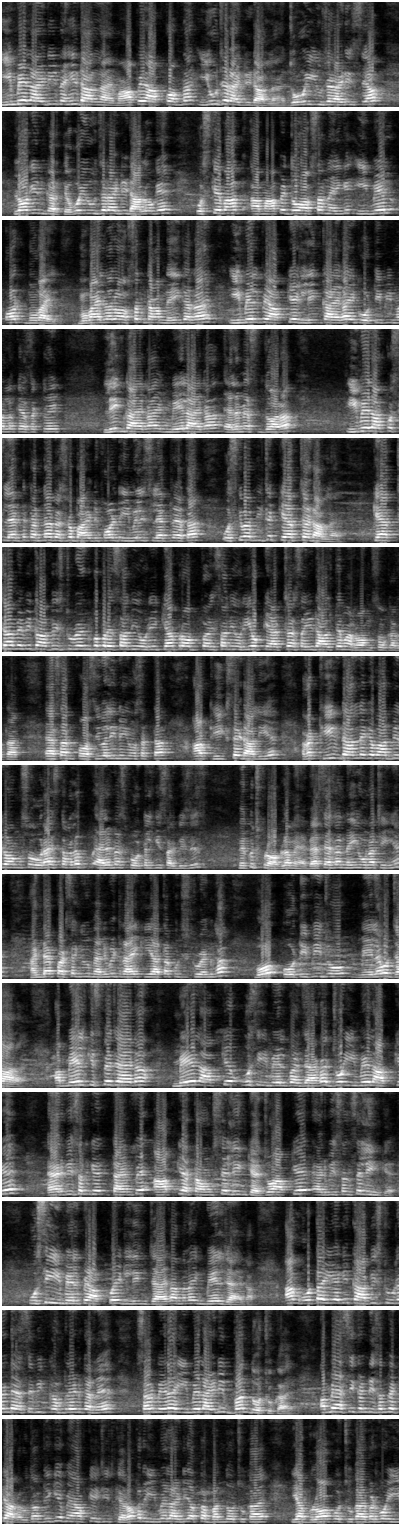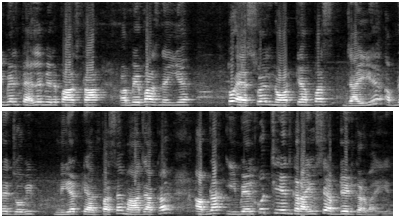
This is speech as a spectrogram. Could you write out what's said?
ईमेल आईडी नहीं डालना है। वहाँ पे आपको अपना यूज़र आईडी डालना है। जो भी यूज़र आईडी से आप लॉग इन करते हो, वो यूज़र आईडी डालोगे, उसके बाद वहाँ पे दो ऑप्शन रहेंगे ईमेल और मोबाइल मोबाइल वाला ऑप्शन काम नहीं कर रहा है। ईमेल पे आपके एक लिंक आएगा, एक ओटीपी मतलब कह सकते हो, एक लिंक आएगा, एक मेल आएगा एलएमएस द्वारा। ईमेल आपको सिलेक्ट करना है, वैसे तो बाय डिफ़ॉल्ट ईमेल ही सिलेक्ट रहता है। उसके बाद नीचे कैप्चा डालना है। कैप्चा में भी काफ़ी स्टूडेंट को परेशानी हो रही है। क्या परेशानी हो रही है? वो कैप्चा सही डालते वहाँ रॉन्ग शो करता है। ऐसा पॉसिबल ही नहीं हो सकता। आप ठीक से डालिए। अगर ठीक डालने के बाद भी रॉन्ग शो हो रहा है, इसका मतलब एलएमएस पोर्टल की सर्विसेज़ में कुछ प्रॉब्लम है। वैसे ऐसा नहीं होना चाहिए। हंड्रेड परसेंट क्योंकि मैंने भी ट्राई किया था कुछ स्टूडेंट का। वो ओटीपी जो मेल है वो जा रहा है। अब मेल किस पे जाएगा? मेल आपके उस ईमेल पर जाएगा जो ईमेल आपके एडमिशन के टाइम पे आपके अकाउंट से लिंक है, जो आपके एडमिशन से लिंक है। उसी ईमेल पे आपको एक लिंक जाएगा मतलब एक मेल जाएगा। अब होता यह है कि काफ़ी स्टूडेंट ऐसे भी कंप्लेंट कर रहे हैं सर मेरा ईमेल आईडी बंद हो चुका है। अब मैं ऐसी कंडीशन में क्या करूँ? तो अब देखिए, मैं आपके ये चीज़ कह रहा हूँ, अगर ईमेल आईडी आपका बंद हो चुका है या ब्लॉक हो चुका है बट वो ईमेल पहले मेरे पास था और मेरे पास नहीं है तो एस नॉर्थ कैंपस जाइए, अपने जो भी नियर कैंपस है, वहाँ जाकर अपना ईमेल को चेंज कराइए, उसे अपडेट करवाइए।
